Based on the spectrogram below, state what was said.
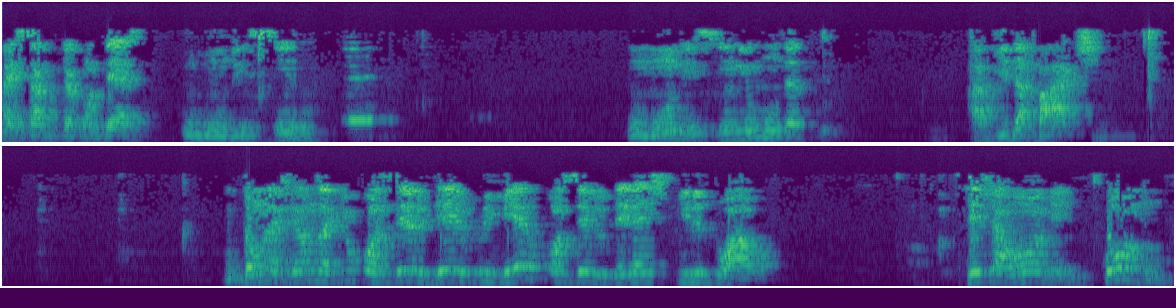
Aí sabe o que acontece? O mundo ensina. O mundo ensina e o mundo é tudo. A vida bate então nós vemos aqui o conselho dele, o primeiro conselho dele é espiritual. Seja homem. Como?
